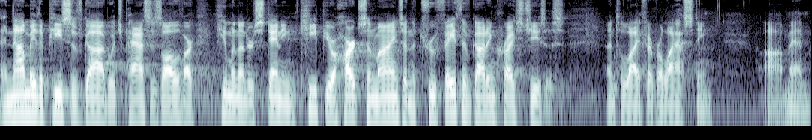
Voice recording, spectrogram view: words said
And now may the peace of God, which passes all of our human understanding, keep your hearts and minds and the true faith of God in Christ Jesus unto life everlasting. Amen.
